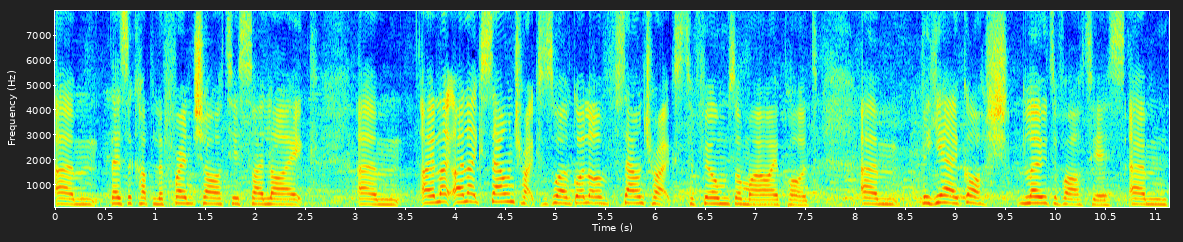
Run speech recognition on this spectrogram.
Um, there's a couple of French artists I like. Um, I like I like soundtracks as well. I've got a lot of soundtracks to films on my iPod. Um, but yeah, gosh, loads of artists. Um,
